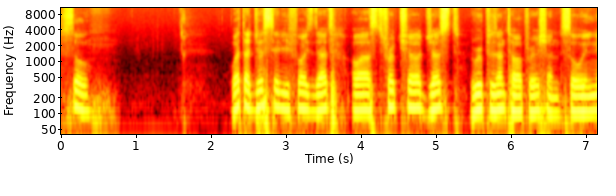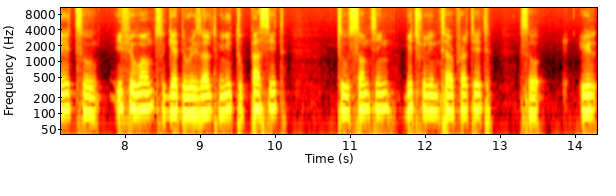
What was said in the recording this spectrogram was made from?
So what I just said before is that our structure just represents our operation. So we need to, if you want to get the result, we need to pass it to something which will interpret it. So we'll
